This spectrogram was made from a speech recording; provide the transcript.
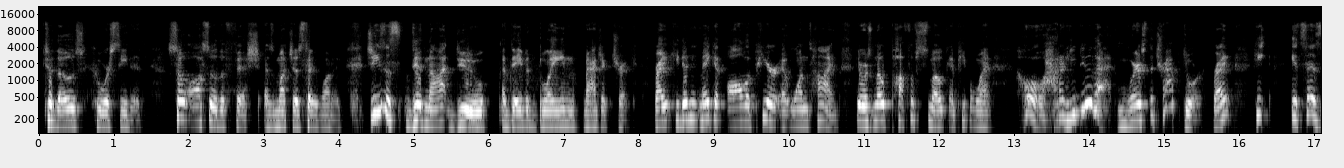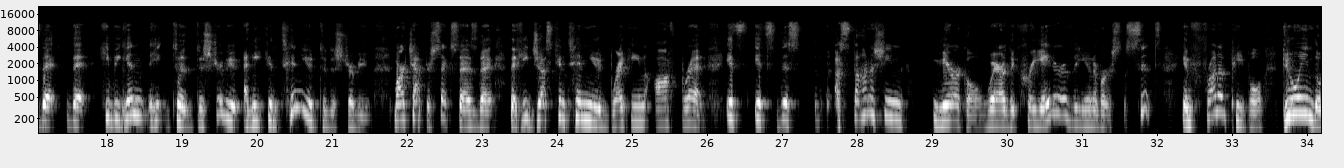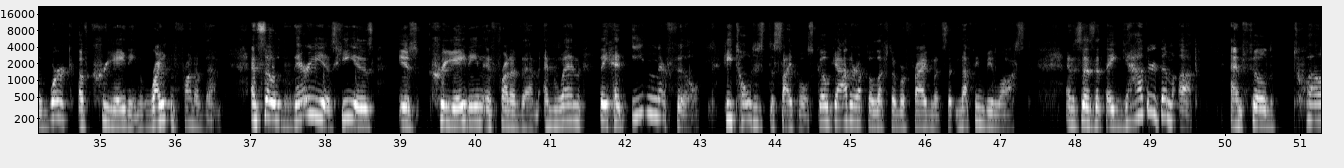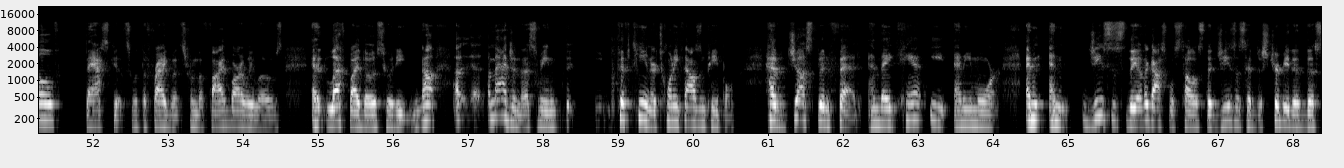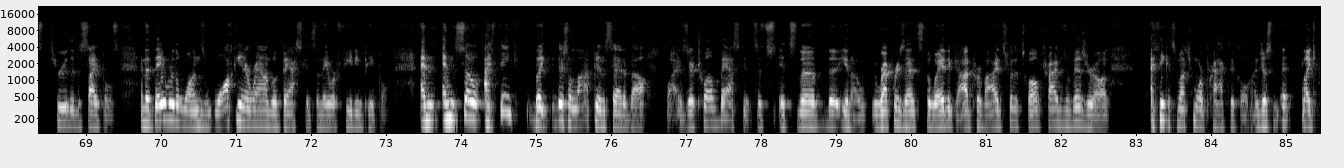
to those who were seated. So also the fish, as much as they wanted. Jesus did not do a David Blaine magic trick right? He didn't make it all appear at one time. There was no puff of smoke, and people went, "Oh, how did he do that? where's the trap door?" Right? He it says that that he began he, to distribute and he continued to distribute. Mark chapter six says that that he just continued breaking off bread. It's it's this astonishing miracle where the creator of the universe sits in front of people doing the work of creating right in front of them. And so there he is. He is is creating in front of them. And when they had eaten their fill, he told his disciples, Go gather up the leftover fragments that nothing be lost. And it says that they gathered them up and filled 12 baskets with the fragments from the five barley loaves left by those who had eaten. Now, uh, imagine this. I mean, 15 or 20,000 people have just been fed and they can't eat anymore. And and Jesus the other gospels tell us that Jesus had distributed this through the disciples and that they were the ones walking around with baskets and they were feeding people. And and so I think like there's a lot been said about why is there 12 baskets? It's it's the the you know represents the way that God provides for the 12 tribes of Israel. And I think it's much more practical and just like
